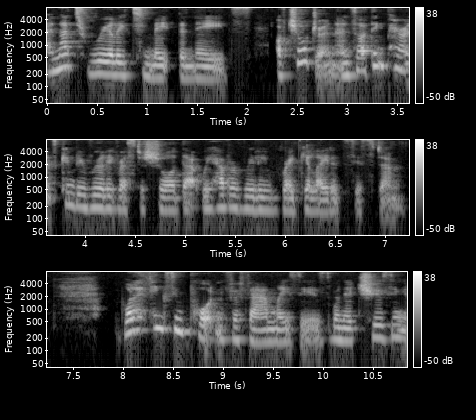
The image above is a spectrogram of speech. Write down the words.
And that's really to meet the needs of children. And so I think parents can be really rest assured that we have a really regulated system. What I think is important for families is when they're choosing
